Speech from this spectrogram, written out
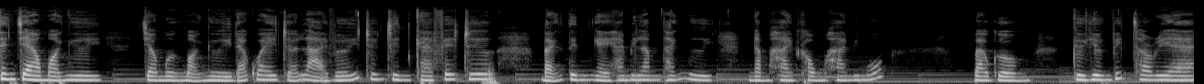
Xin chào mọi người, chào mừng mọi người đã quay trở lại với chương trình Cà phê trưa, bản tin ngày 25 tháng 10 năm 2021. Bao gồm cư dân Victoria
